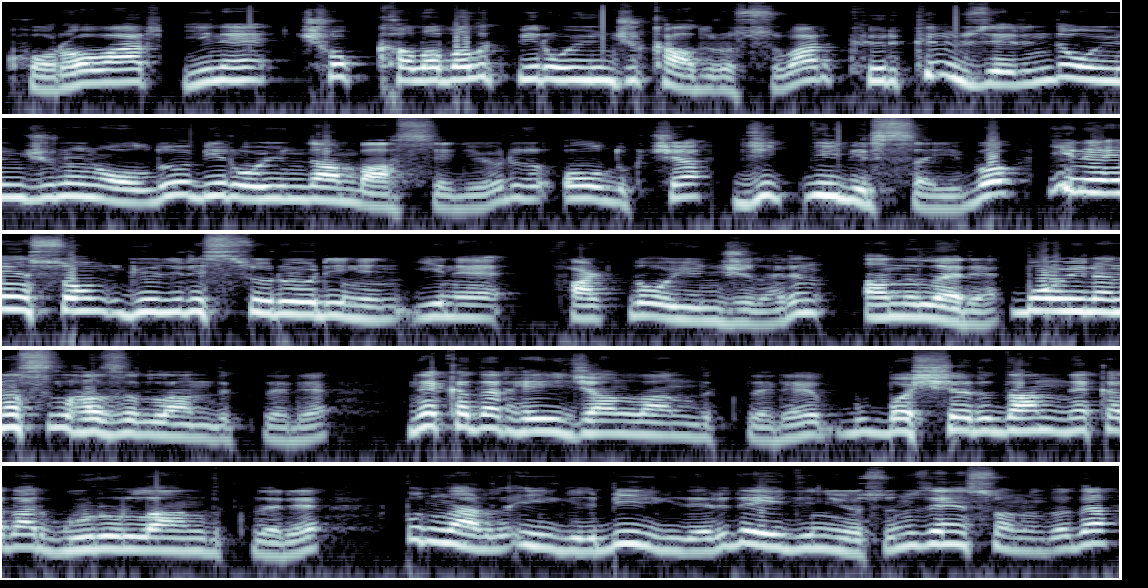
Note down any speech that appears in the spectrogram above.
koro var. Yine çok kalabalık bir oyuncu kadrosu var. 40'ın üzerinde oyuncunun olduğu bir oyundan bahsediyoruz. Oldukça ciddi bir sayı bu. Yine en son Gülriz Sururi'nin yine farklı oyuncuların anıları, bu oyuna nasıl hazırlandıkları, ne kadar heyecanlandıkları, bu başarıdan ne kadar gururlandıkları bunlarla ilgili bilgileri de ediniyorsunuz. En sonunda da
